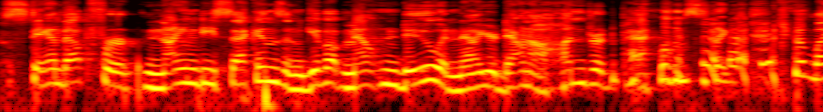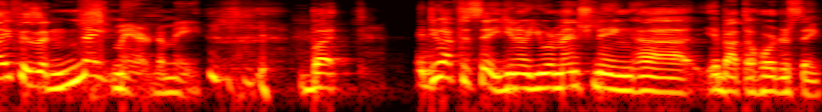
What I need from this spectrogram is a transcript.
stand up for 90 seconds and give up Mountain Dew, and now you're down 100 pounds. like, your life is a nightmare to me. But I do have to say, you know, you were mentioning uh, about the hoarders thing.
